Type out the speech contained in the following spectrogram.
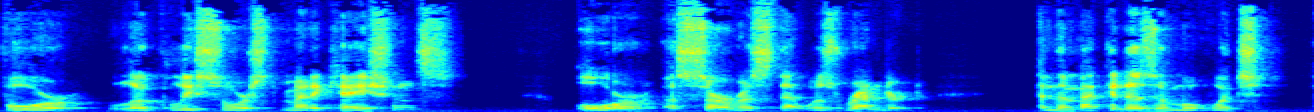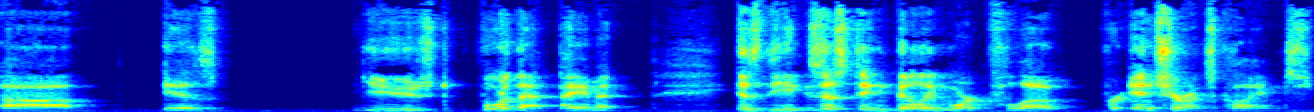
for locally sourced medications or a service that was rendered. And the mechanism of which uh, is used for that payment is the existing billing workflow for insurance claims.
